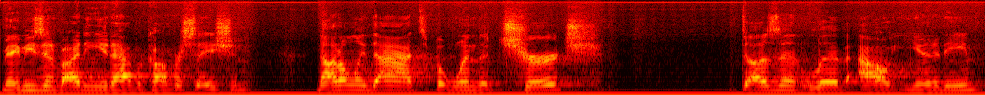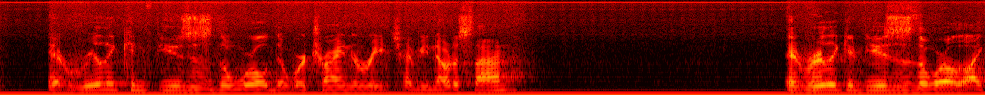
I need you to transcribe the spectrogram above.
Maybe he's inviting you to have a conversation. Not only that, but when the church doesn't live out unity, it really confuses the world that we're trying to reach. Have you noticed that? It really confuses the world. Like,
